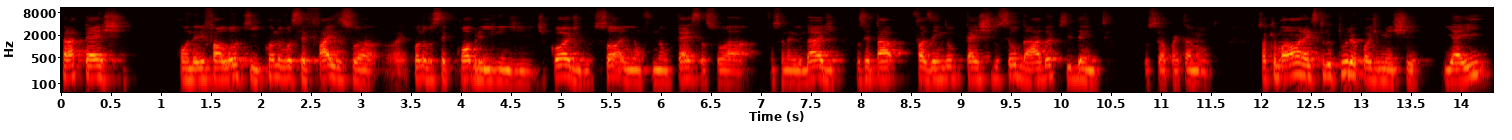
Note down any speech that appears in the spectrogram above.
para teste, quando ele falou que quando você faz a sua, quando você cobre linha de, de código só e não, não testa a sua funcionalidade, você está fazendo o teste do seu dado aqui dentro do seu apartamento. Só que uma hora a estrutura pode mexer e aí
